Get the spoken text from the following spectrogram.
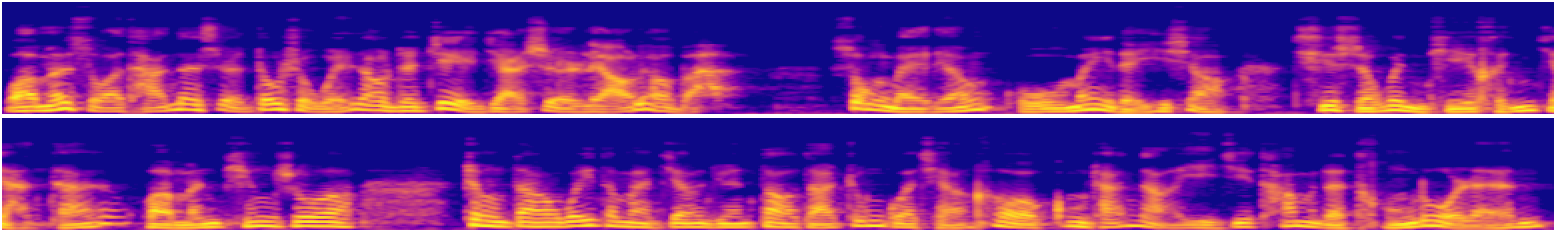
我们所谈的事都是围绕着这件事聊聊吧。”宋美龄妩媚的一笑。其实问题很简单。我们听说，正当威德曼将军到达中国前后，共产党以及他们的同路人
